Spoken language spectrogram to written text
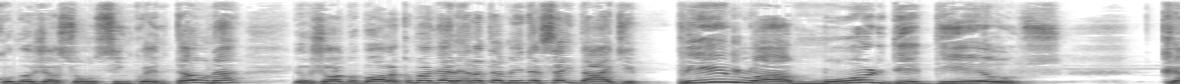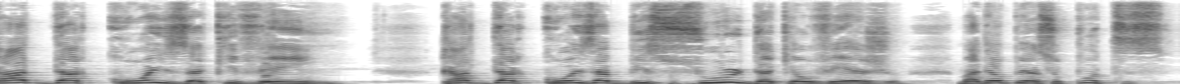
como eu já sou um cinquentão, né? Eu jogo bola com uma galera também dessa idade. Pelo amor de Deus, cada coisa que vem, cada coisa absurda que eu vejo, mas eu penso, putz,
